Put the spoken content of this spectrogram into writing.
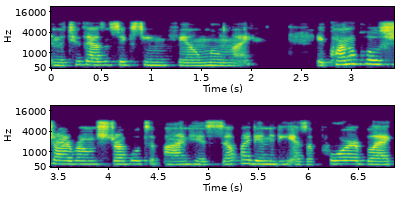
in the 2016 film Moonlight. It chronicles Chiron's struggle to find his self identity as a poor Black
